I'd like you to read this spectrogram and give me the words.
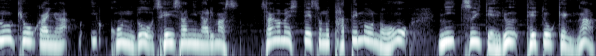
の協会が今度生産になります。したがめしてその建物をについている抵当権が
